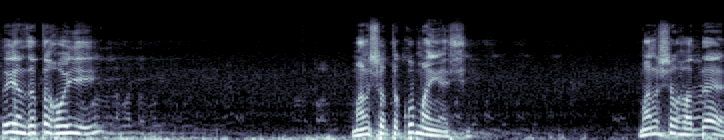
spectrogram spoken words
তো এই যাতে হই, মানুষের তো খুব মাই আসি। মানুষের হদে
